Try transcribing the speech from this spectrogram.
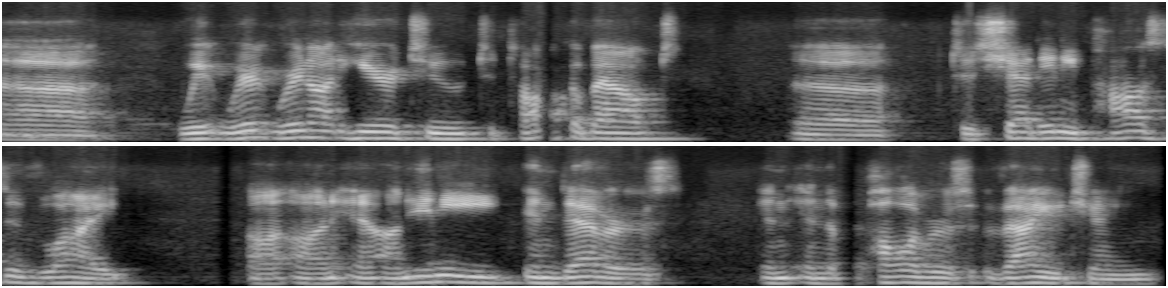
Uh, we, we're we're not here to to talk about uh, to shed any positive light on, on, on any endeavors in, in the polymers value chain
